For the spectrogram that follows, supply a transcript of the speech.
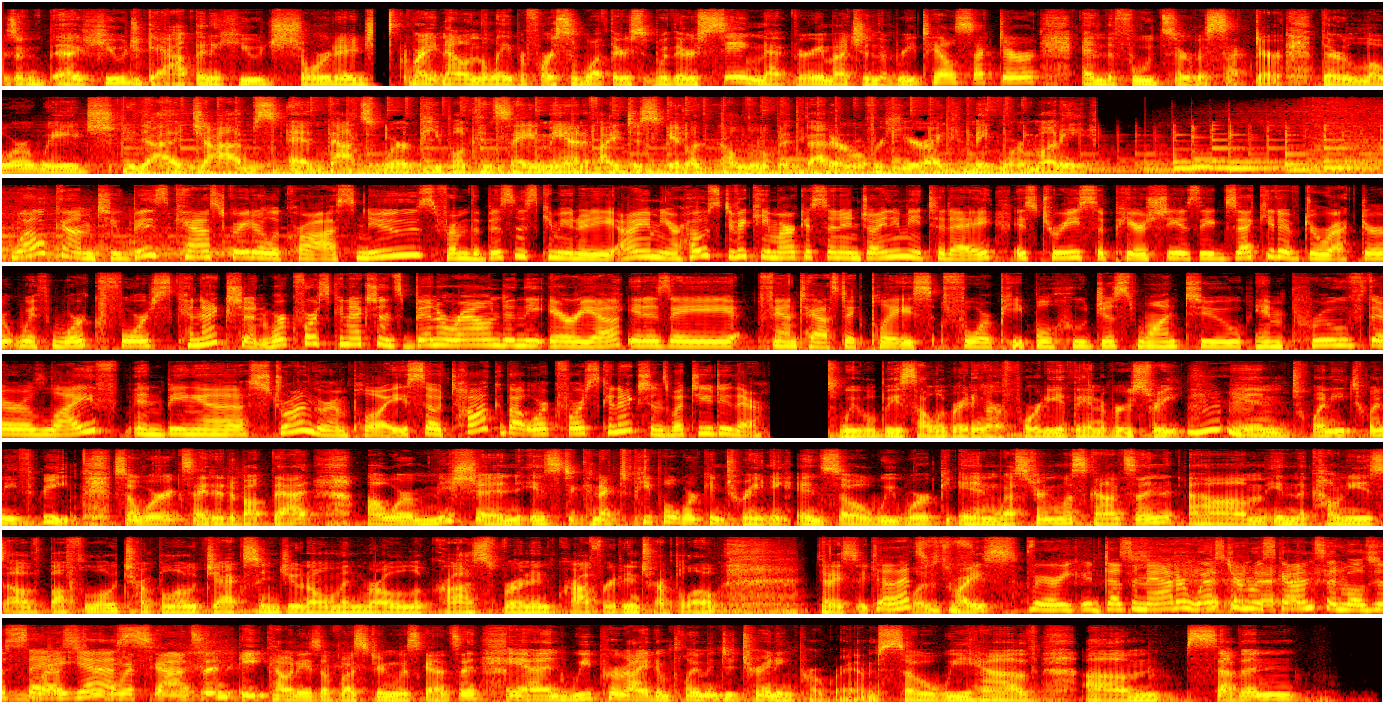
There's a, a, huge gap and a huge shortage right now in the labor force, and what they're where they're seeing that very much in the retail sector and the food service sector. They're lower wage uh, jobs, and that's where people can say, "Man, if I just get a, a little bit better over here, I can make more money." Welcome to BizCast Greater La Crosse, news from the business community. I am your host, Vicki Markison, and joining me today is Teresa Pierce. She is the executive director with Workforce Connection. Workforce Connection's been around in the area. It is a fantastic place for people who just want to improve their life and being a stronger employee. So, talk about Workforce Connections. What do you do there? We will be celebrating our 40th anniversary mm. in 2023. So we're excited about that. Our mission is to connect people, work, and training. And so we work in Western Wisconsin um, in the counties of Buffalo, Trempealeau, Jackson, Juneau, Monroe, La Crosse, Vernon, Crawford, and Trempealeau. Did I say Trempealeau twice? Very. It doesn't matter. Western Wisconsin, we'll just say Western yes. Wisconsin, eight counties of Western Wisconsin. And we provide employment to training programs. So we have um, seven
